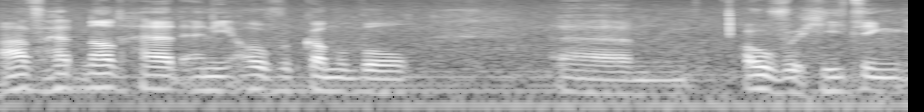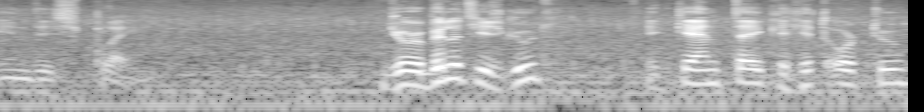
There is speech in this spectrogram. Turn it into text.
I've had not had any overcomable um, overheating in this plane. Durability is good. It can take a hit or two.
